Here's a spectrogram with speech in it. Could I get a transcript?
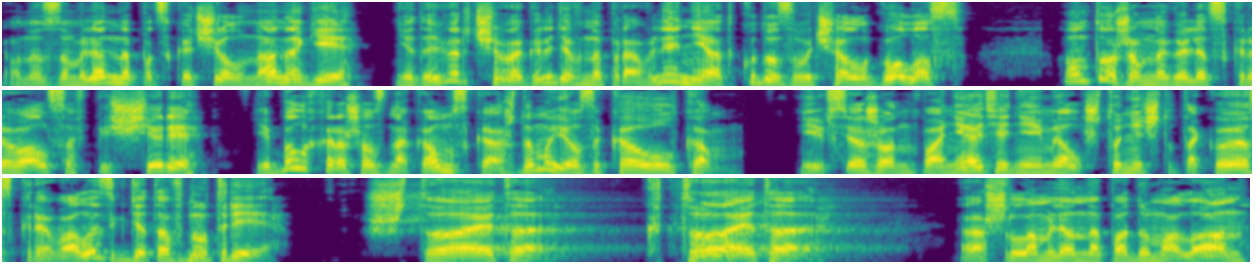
Он изумленно подскочил на ноги, недоверчиво глядя в направление, откуда звучал голос. Он тоже много лет скрывался в пещере и был хорошо знаком с каждым ее закоулком. И все же он понятия не имел, что нечто такое скрывалось где-то внутри. «Что это? Кто это?» Ошеломленно подумал он.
